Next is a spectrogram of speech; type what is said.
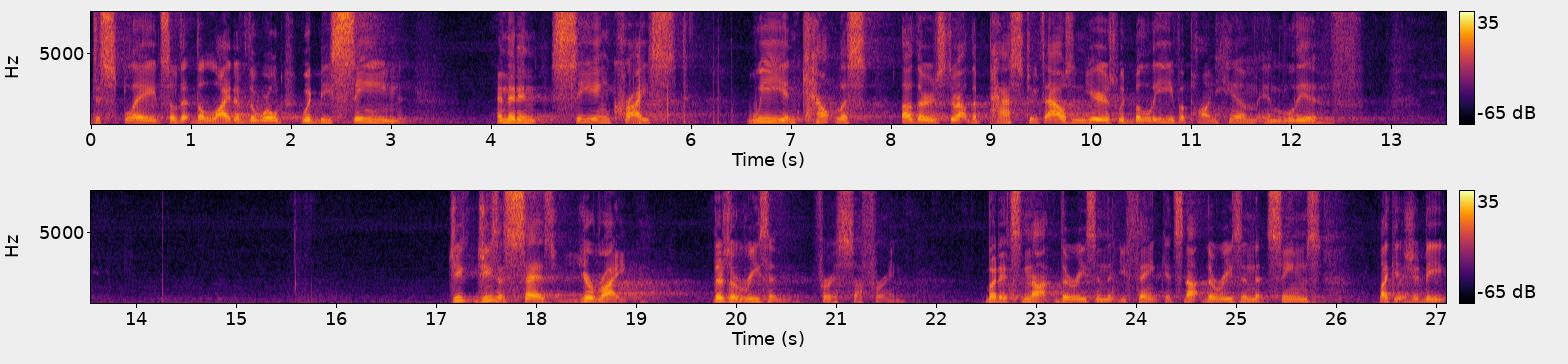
displayed so that the light of the world would be seen. And that in seeing Christ, we and countless others throughout the past 2,000 years would believe upon him and live. Jesus says, You're right. There's a reason for his suffering. But it's not the reason that you think, it's not the reason that seems like it should be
